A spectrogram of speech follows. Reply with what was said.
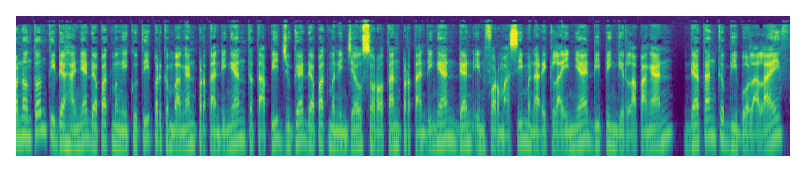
Penonton tidak hanya dapat mengikuti perkembangan pertandingan tetapi juga dapat meninjau sorotan pertandingan dan informasi menarik lainnya di pinggir lapangan. Datang ke Bibola Live,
